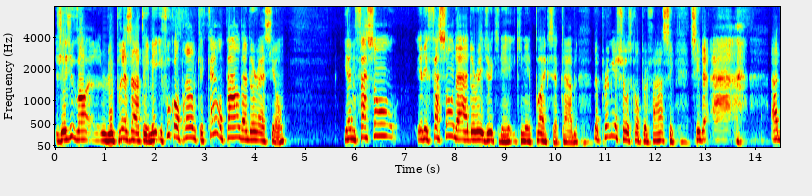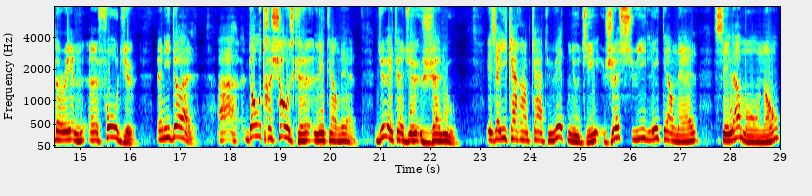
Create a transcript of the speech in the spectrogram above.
Jésus va lui présenter, mais il faut comprendre que quand on parle d'adoration, il y a une façon, il y a des façons d'adorer Dieu qui n'est, pas acceptable. La première chose qu'on peut faire, c'est, c'est de adorer un, faux Dieu, un idole, d'autres choses que l'éternel. Dieu est un Dieu jaloux. Ésaïe 44, 8 nous dit, Je suis l'Éternel, c'est là mon nom,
